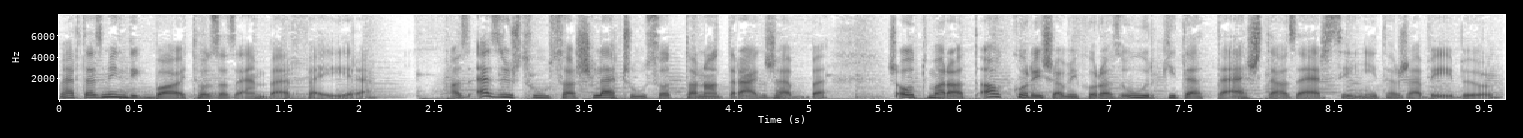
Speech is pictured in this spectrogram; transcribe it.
mert ez mindig bajt hoz az ember fejére. Az ezüst húszas lecsúszott a nadrág zsebbe, és ott maradt akkor is, amikor az úr kitette este az erszényét a zsebéből.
